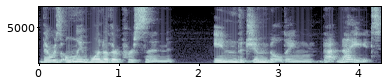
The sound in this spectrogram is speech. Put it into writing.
there was only one other person in the gym building that night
